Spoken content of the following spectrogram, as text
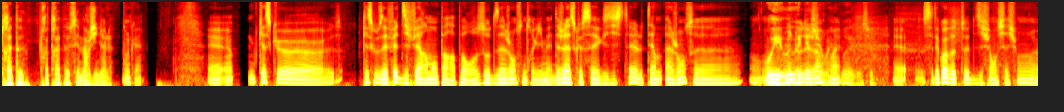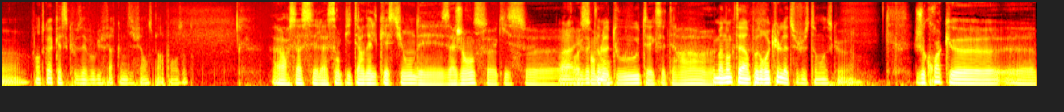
très peu, très très peu, c'est marginal. Ok. Euh, Qu'est-ce que qu'est-ce que vous avez fait différemment par rapport aux autres agences entre guillemets? Déjà, est-ce que ça existait le terme agence euh, en- en Oui, oui, 2002 oui, bien sûr. ouais. Ouais. Ouais, bien sûr. Euh, C'était quoi votre différenciation En tout cas, qu'est-ce que vous avez voulu faire comme différence par rapport aux autres? Alors ça, c'est la sempiternelle question des agences euh, qui se Voilà, ressemblent exactement. toutes, etc. Euh, Maintenant que tu as un peu de recul là-dessus, justement, est-ce que Je crois que euh,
